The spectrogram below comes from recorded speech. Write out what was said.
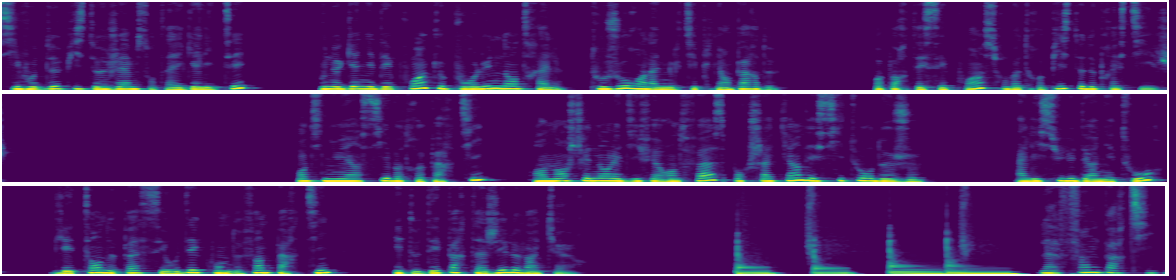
Si vos deux pistes gemmes sont à égalité, vous ne gagnez des points que pour l'une d'entre elles, toujours en la multipliant par deux. Reportez ces points sur votre piste de prestige. Continuez ainsi votre partie en enchaînant les différentes phases pour chacun des six tours de jeu. À l'issue du dernier tour, il est temps de passer au décompte de fin de partie et de départager le vainqueur. La fin de partie.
